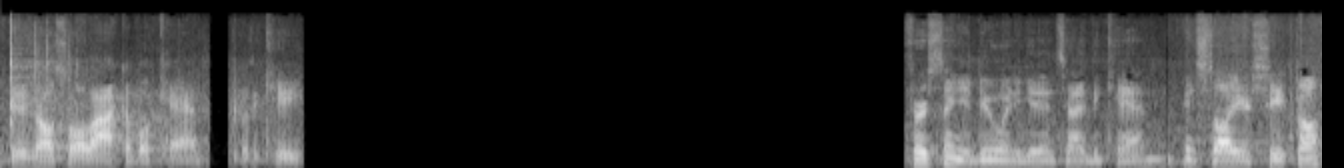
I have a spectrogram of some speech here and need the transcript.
It is also a lockable cab with a key. First thing you do when you get inside the cab, install your seatbelt,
